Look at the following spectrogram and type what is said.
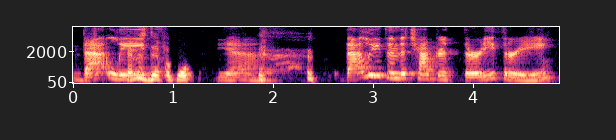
That leads that is difficult. Yeah. that leads into chapter 33.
